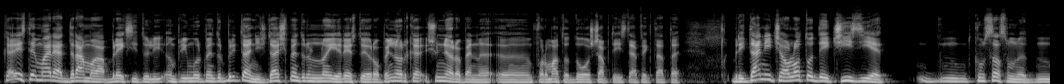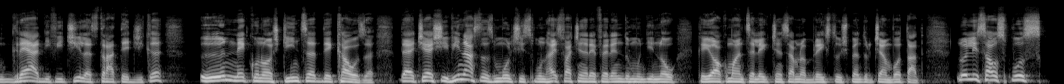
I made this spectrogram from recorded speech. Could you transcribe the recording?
care este marea dramă a Brexitului, în primul rând pentru britanici, dar și pentru noi, restul europenilor, că și Uniunea Europeană uh, în formatul 27 este afectată. Britanicii au luat o decizie m, cum să spun, grea, dificilă, strategică, în necunoștință de cauză. De aceea și vin astăzi mulți și spun, hai să facem referendumul din nou, că eu acum înțeleg ce înseamnă Brexit și pentru ce am votat. Nu li s-au spus,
